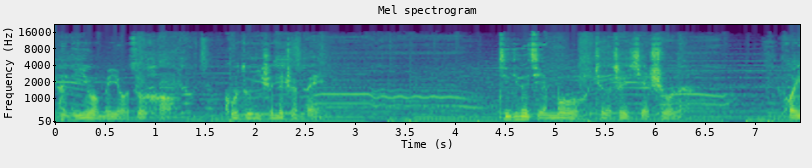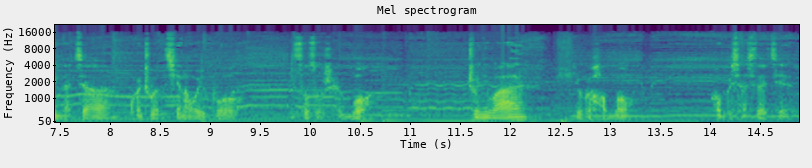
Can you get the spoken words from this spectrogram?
那你有没有做好孤独一生的准备？今天的节目就到这里结束了，欢迎大家关注我的新浪微博，搜索“沉默”。祝你晚安，有个好梦，我们下期再见。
